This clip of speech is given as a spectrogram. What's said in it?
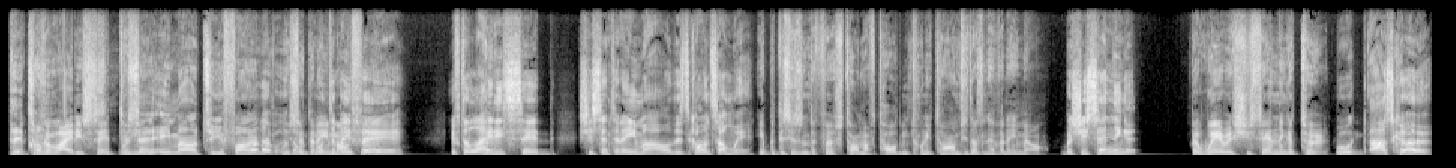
The- because the lady said to we sent an email to your phone. Well, no, We sent an well, to email be to you. fair, if the lady said she sent an email, it's gone somewhere. "Yeah, but this isn't the first time. I've told him twenty times he doesn't have an email. But she's sending it. But where is she sending it to? Well, ask her.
